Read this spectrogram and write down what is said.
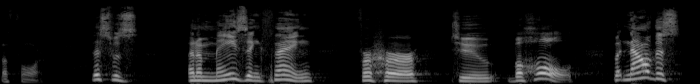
before. This was an amazing thing for her to behold. But now this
